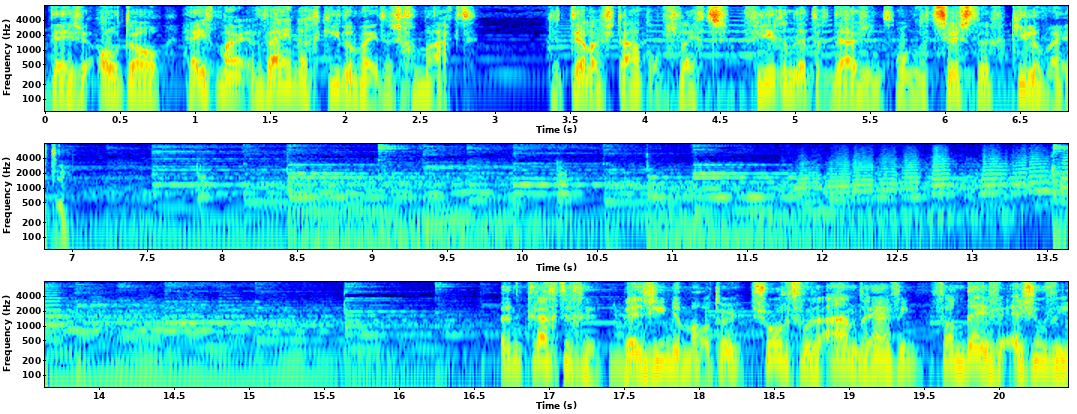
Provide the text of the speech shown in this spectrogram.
Deze auto heeft maar weinig kilometers gemaakt. De teller staat op slechts 34.160 kilometer. Een krachtige benzinemotor zorgt voor de aandrijving van deze SUV.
